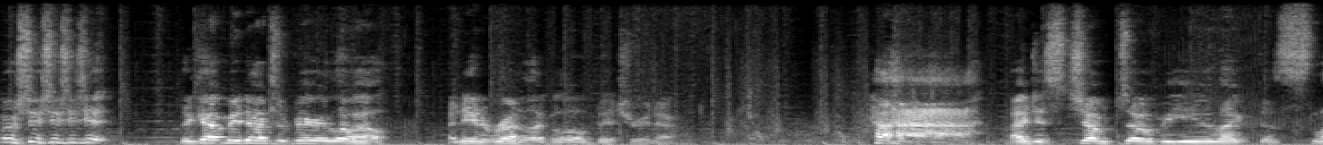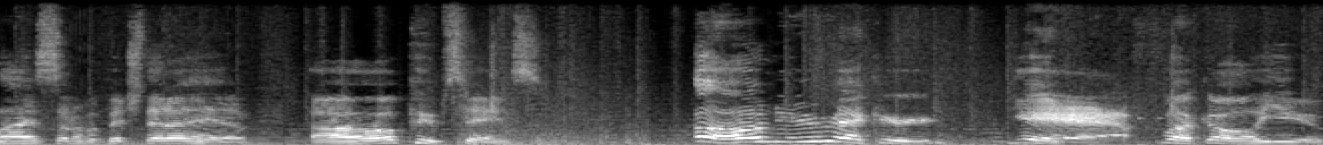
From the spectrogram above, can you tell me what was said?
Oh shit, shit, shit, shit! They got me down to very low health. I need to run like a little bitch right now. Ha ha! I just jumped over you like the sly son of a bitch that I am. Oh, poop stains. Oh, new record! Yeah! Fuck all you.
